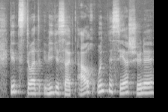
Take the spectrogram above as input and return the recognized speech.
gibt es dort, wie gesagt, auch und eine sehr schöne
